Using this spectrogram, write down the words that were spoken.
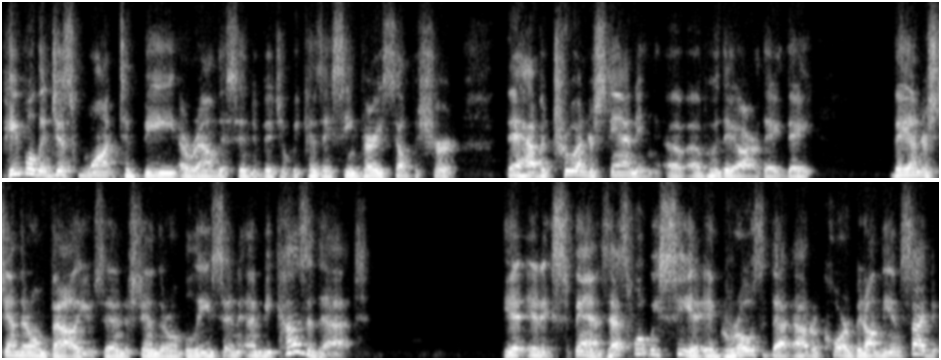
people that just want to be around this individual because they seem very self-assured they have a true understanding of, of, who they are they they they understand their own values they understand their own beliefs and and because of that it, it expands. That's what we see. It, it grows at that outer core. But on the inside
